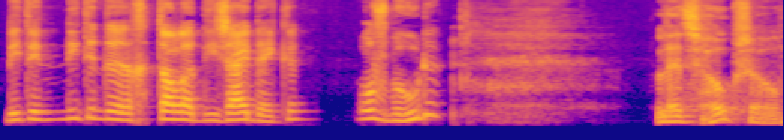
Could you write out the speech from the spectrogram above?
niet in, niet in de getallen die zij denken, ons behoeden. Let's hope so.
